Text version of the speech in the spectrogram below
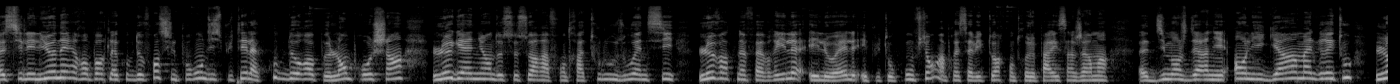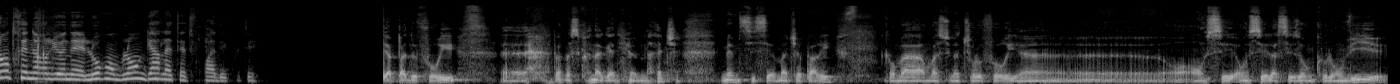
euh, si les Lyonnais remportent la Coupe de France, ils pourront disputer la Coupe d'Europe l'an prochain. Le gagnant de ce soir affrontera Toulouse ou Annecy le 29 avril. Et l'OL est plutôt confiant après sa victoire contre le Paris Saint-Germain euh, dimanche dernier en Ligue 1. Malgré tout, l'entraîneur lyonnais Laurent Blanc garde la tête froide. Écoutez. Il n'y a pas d'euphorie, euh, pas parce qu'on a gagné un match, même si c'est un match à Paris, qu'on va, on va se mettre sur l'euphorie. Hein. Euh, on, sait, on sait la saison que l'on vit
